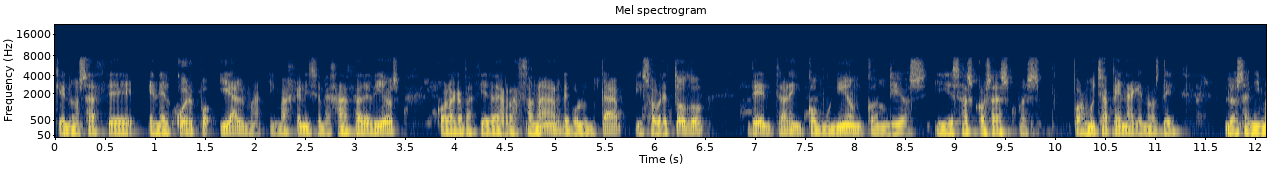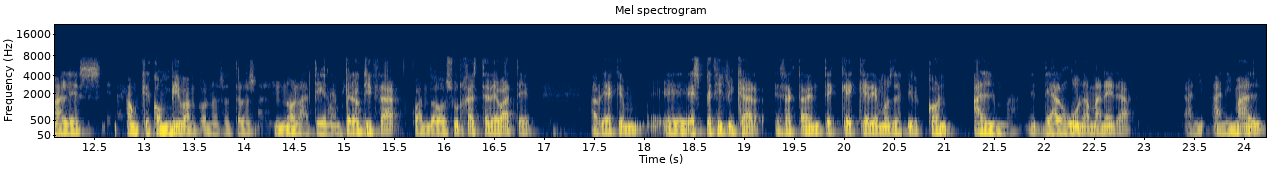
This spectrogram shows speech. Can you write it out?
que nos hace en el cuerpo y alma, imagen y semejanza de Dios, con la capacidad de razonar, de voluntad y sobre todo de entrar en comunión con Dios. Y esas cosas, pues, por mucha pena que nos dé, los animales, aunque convivan con nosotros, no la tienen. Pero quizá cuando surja este debate, habría que eh, especificar exactamente qué queremos decir con alma. De alguna manera, ani- animal,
